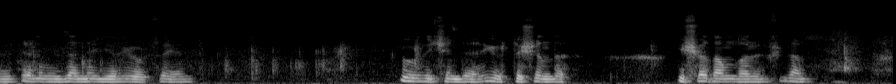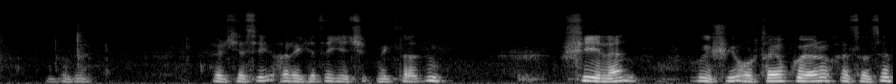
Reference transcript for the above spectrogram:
Evet, elimizden ne geliyorsa yani. Yurt içinde, yurt dışında iş adamları filan herkesi harekete geçirmek lazım. Fiilen bu işi ortaya koyarak esasen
